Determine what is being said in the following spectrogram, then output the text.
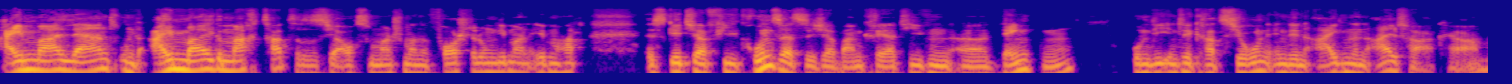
einmal lernt und einmal gemacht hat. Das ist ja auch so manchmal eine Vorstellung, die man eben hat. Es geht ja viel grundsätzlicher beim kreativen äh, Denken um die Integration in den eigenen Alltag. Ja.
